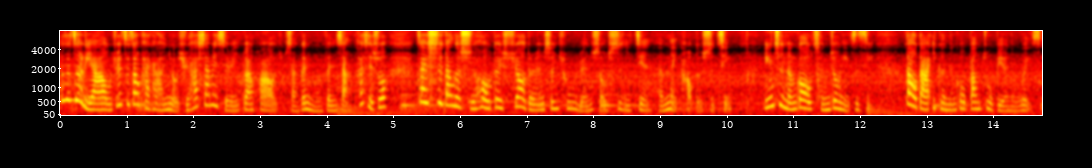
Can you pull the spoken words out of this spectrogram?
那在这里啊，我觉得这张牌卡很有趣，它下面写了一段话，想跟你们分享。他写说，在适当的时候对需要的人伸出援手是一件很美好的事情，因此能够成就你自己，到达一个能够帮助别人的位置。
